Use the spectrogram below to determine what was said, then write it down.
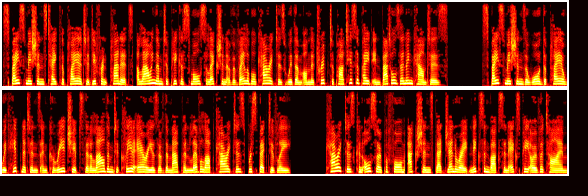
Space missions take the player to different planets, allowing them to pick a small selection of available characters with them on the trip to participate in battles and encounters. Space missions award the player with hypnotons and career chips that allow them to clear areas of the map and level up characters, respectively. Characters can also perform actions that generate Nixonbucks and XP over time.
